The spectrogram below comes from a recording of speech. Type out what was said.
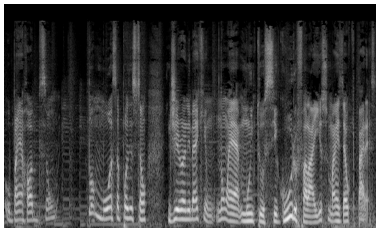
o Brian Robinson tomou essa posição de running back 1. Não é muito seguro falar isso, mas é o que parece.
